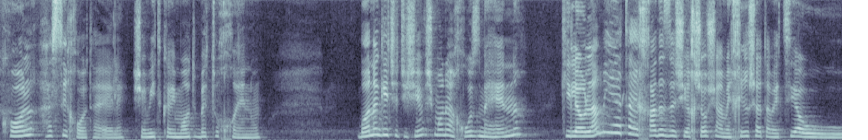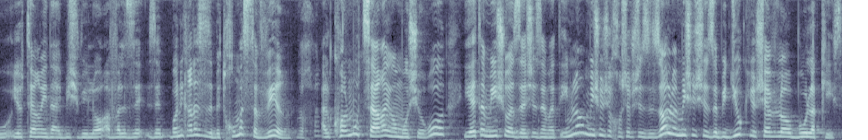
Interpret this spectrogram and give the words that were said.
כל השיחות האלה שמתקיימות בתוכנו, בוא נגיד ש-98% מהן כי לעולם יהיה את האחד הזה שיחשוב שהמחיר שאתה מציע הוא יותר מדי בשבילו, אבל זה, זה בוא נקרא לזה, זה בתחום הסביר. נכון. על כל מוצר היום או שירות, יהיה את המישהו הזה שזה מתאים לו, מישהו שחושב שזה זול, ומישהו שזה בדיוק יושב לו בול לכיס.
